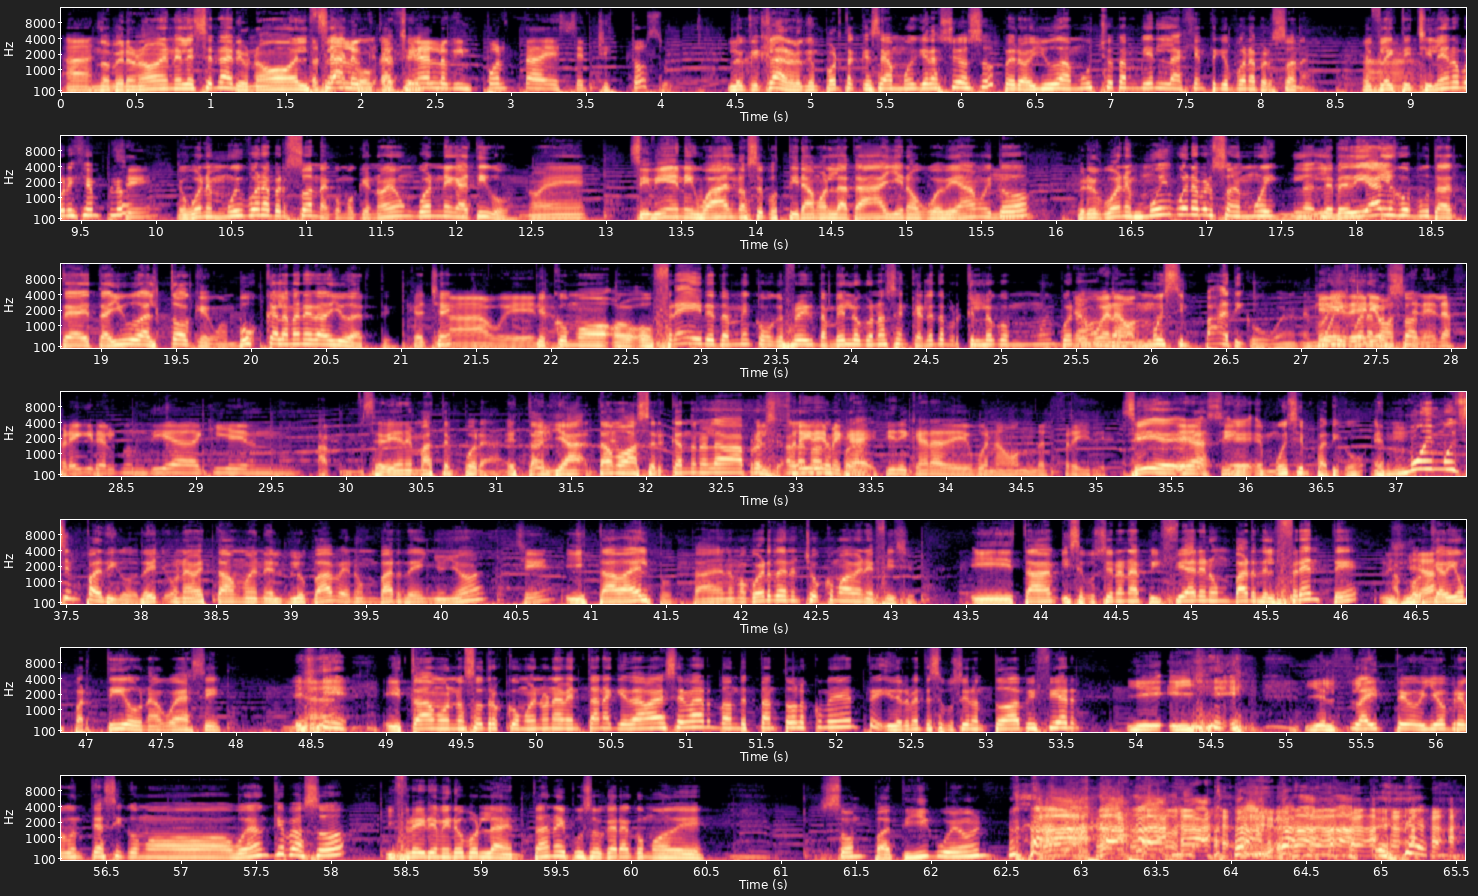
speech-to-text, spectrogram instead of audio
Ah, No, pero no en el escenario, no el o sea, flaco, lo que- al final lo que importa es ser chistoso. Lo que, claro, lo que importa es que sea muy gracioso, pero ayuda mucho también la gente que es buena persona. El Ah. flight chileno, por ejemplo, Sí. el buen es muy buena persona, como que no es un buen negativo. No es. Si bien igual, no sé, pues tiramos la talla y nos hueveamos y Mm. todo. Pero el buen es muy buena persona, es muy. Le, pedí algo, puta, te, te ayuda al toque, weón. Busca la manera de ayudarte, ¿cachai? Ah, bueno. Que es como, o, o Freire también, como que Freire también lo conocen Caleta porque el loco es muy buena, Es buena onda, onda. muy simpático, weón. Es muy buena persona. tener a Freire algún día aquí en... Ah, se vienen más temporadas. El- ya estamos acercándonos a la próxima. Freire me cae- tiene cara de buena onda, el Freire. Sí, es, ¿Es así? es- es muy simpático. Es muy, muy simpático. De hecho, una vez estábamos en el Blue Pub, en un bar de Ñuñoa, ¿Sí? y estaba él. Estaba- no me acuerdo, era un show como a beneficio. Y, y se pusieron a pifiar en un bar del frente, porque había un partido, una wea así. Y estábamos nosotros como en una ventana que daba a ese bar donde están todos los comediantes y de repente se pusieron todos a pifiar y, y, y el flight yo pregunté así como, weón, ¿qué pasó? Y Freire miró por la ventana y puso cara como de, son pa' ti, weón.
